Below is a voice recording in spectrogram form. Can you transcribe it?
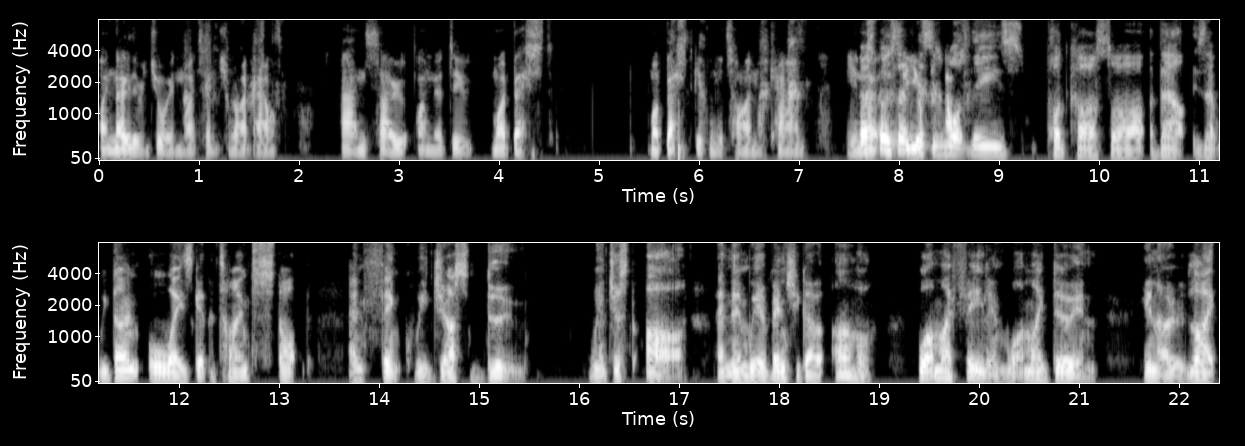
I know they're enjoying my attention right now. And so I'm going to do my best, my best given the time I can. You know, I suppose so this is what these podcasts are about: is that we don't always get the time to stop and think. We just do. We just are, and then we eventually go, oh, what am I feeling? What am I doing? You know, like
